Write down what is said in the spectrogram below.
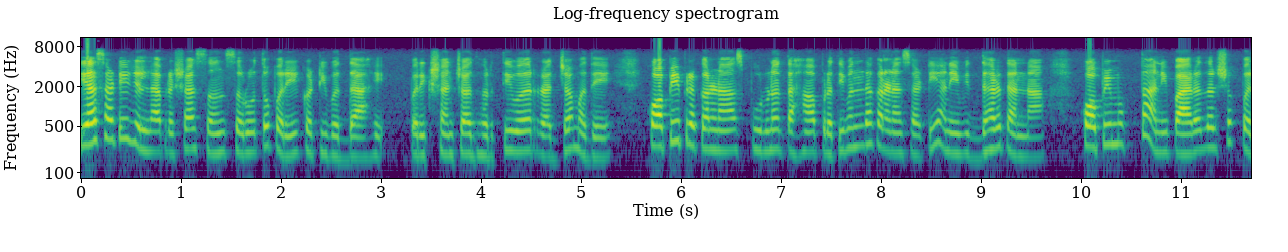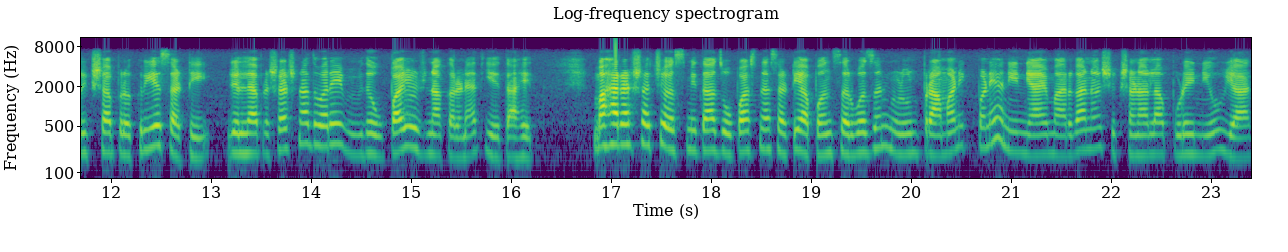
यासाठी जिल्हा प्रशासन सर्वतोपरी कटिबद्ध आहे. परीक्षांच्या धर्तीवर राज्यामध्ये कॉपी प्रकरणास पूर्णतः प्रतिबंध करण्यासाठी आणि विद्यार्थ्यांना कॉपीमुक्त आणि पारदर्शक परीक्षा प्रक्रियेसाठी जिल्हा प्रशासनाद्वारे विविध उपाययोजना करण्यात येत आहेत. महाराष्ट्राची अस्मिता जोपासण्यासाठी आपण सर्वजण मिळून प्रामाणिकपणे आणि न्यायमार्गानं शिक्षणाला पुढे नेऊयात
